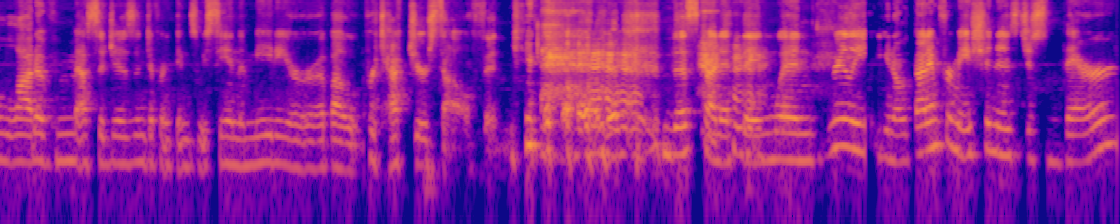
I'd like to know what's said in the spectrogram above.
a lot of messages and different things we see in the media are about protect yourself and you know, this kind of thing when really you know that information is just there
